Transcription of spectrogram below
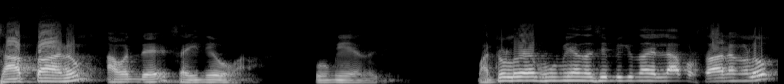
സാത്താനും അവന്റെ സൈന്യവുമാണ്. ഭൂമിയെ നശിപ്പിക്കും. മറ്റുള്ളവരെ ഭൂമിയെ നശിപ്പിക്കുന്ന എല്ലാ പ്രസ്ഥാനങ്ങളും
